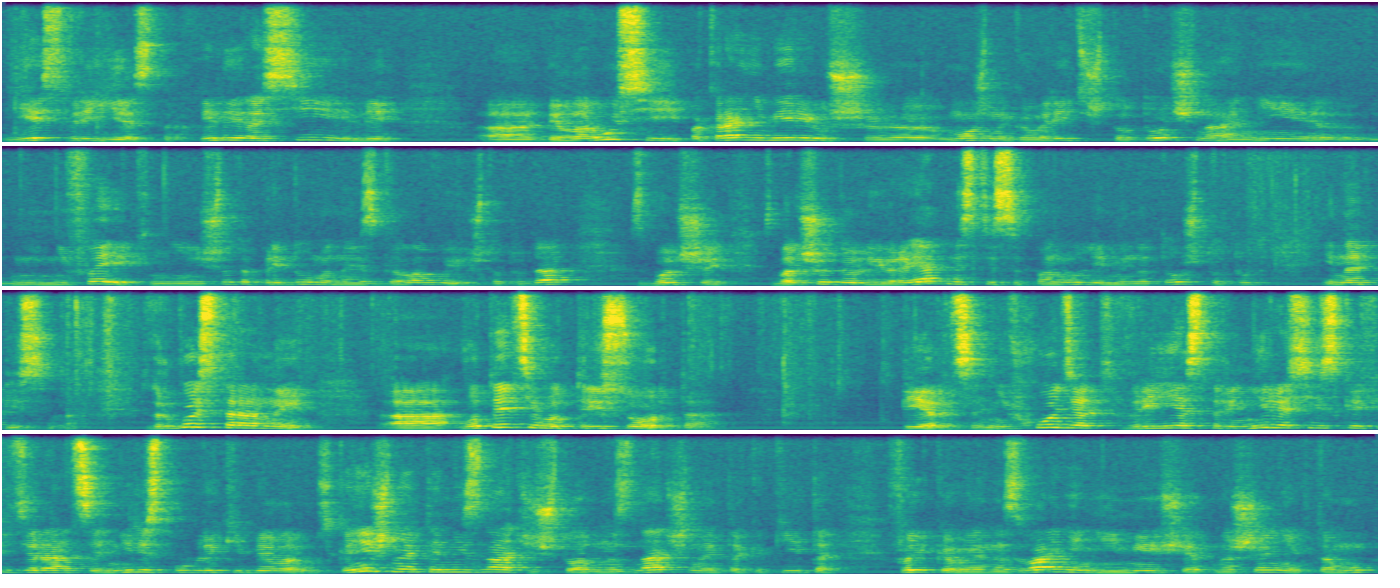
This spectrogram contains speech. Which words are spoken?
есть в реестрах, или России, или Э, Белоруссии, по крайней мере, уж э, можно говорить, что точно они не фейк, не что-то придуманное из головы, что туда с большей, с большой долей вероятности сыпанули именно то, что тут и написано. С другой стороны, э, вот эти вот три сорта перца не входят в реестры ни Российской Федерации, ни Республики Беларусь. Конечно, это не значит, что однозначно это какие-то фейковые названия, не имеющие отношения к тому,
